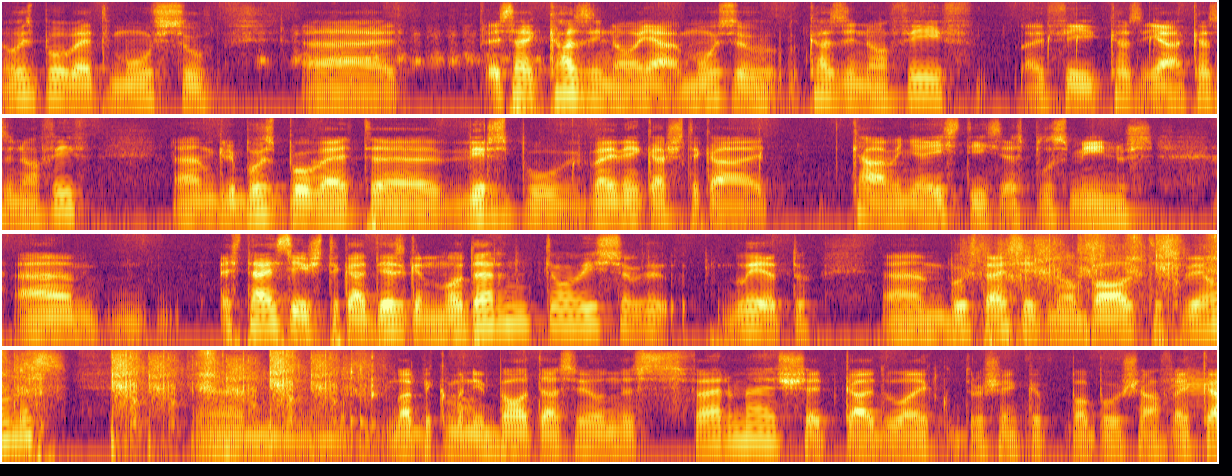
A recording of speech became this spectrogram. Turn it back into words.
uzbūvēt mūsu, uh, es teiktu, kazino, jā, mūsu kazino FIF, vai FIF, kaz, jā, kazino FIF, um, gribu uzbūvēt uh, virsbūvi, vai vienkārši tā kā, kā viņai iztīsies plus mīnus. Um, es taisīšu tā kā diezgan modernu to visu lietu, um, būs taisīt no baltas vilnas. Um, labi, ka man ir baltās vilnas fermē, šeit kādu laiku droši vien, pabūšu AFK,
